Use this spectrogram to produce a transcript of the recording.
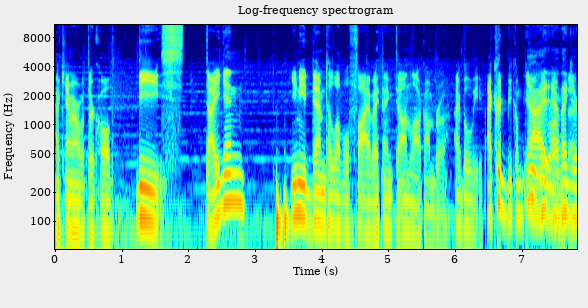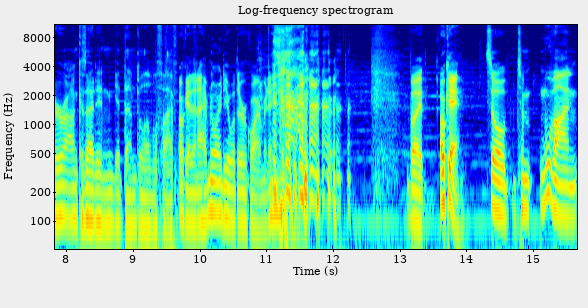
I can't remember what they're called. The Steigen. You need them to level five, I think, to unlock Umbra. I believe. I could be completely Yeah, I, wrong. I think you're wrong because I didn't get them to level five. Okay, then I have no idea what the requirement is. but okay, so to move on,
